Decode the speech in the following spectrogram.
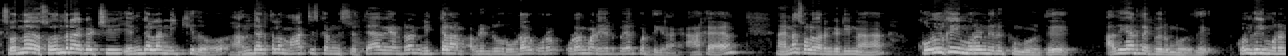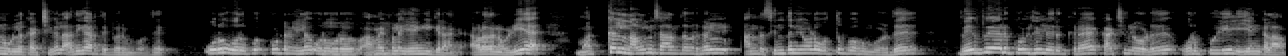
சொந்த சுதந்திர கட்சி எங்கெல்லாம் நிற்கிதோ அந்த இடத்துல மார்க்சிஸ்ட் கம்யூனிஸ்ட் தேவை என்றால் நிற்கலாம் அப்படின்ற ஒரு உட உட- உடன்பாடு ஏற்ப ஏற்படுத்திக்கிறாங்க. ஆக நான் என்ன சொல்ல வரேன் கேட்டிங்கன்னா கொள்கை முரண் இருக்கும்பொழுது அதிகாரத்தை பெறும்பொழுது கொள்கை முரண் உள்ள கட்சிகள் அதிகாரத்தை பெறும்பொழுது ஒரு ஒரு கூட்டணியில் ஒரு ஒரு அமைப்பில் இயங்கிக்கிறாங்க. அவ்வளோதான வழிய மக்கள் நலன் சார்ந்தவர்கள் அந்த சிந்தனையோடு ஒத்து போகும்பொழுது வெவ்வேறு கொள்கையில் இருக்கிற கட்சிகளோடு ஒரு புள்ளியில் இயங்கலாம்.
